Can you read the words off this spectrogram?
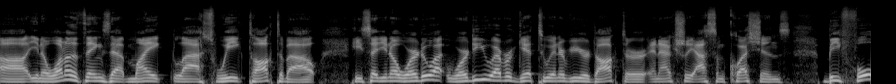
uh, you know, one of the things that Mike last week talked about, he said, you know, where do I, where do you ever get to interview your doctor and actually ask some questions before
